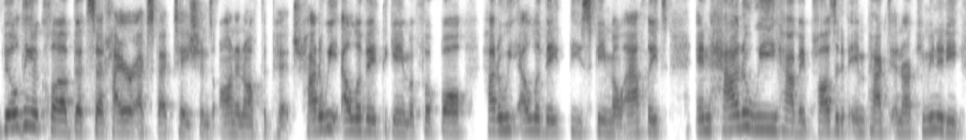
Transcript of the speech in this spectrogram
building a club that set higher expectations on and off the pitch. How do we elevate the game of football? How do we elevate these female athletes? And how do we have a positive impact in our community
